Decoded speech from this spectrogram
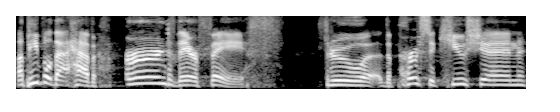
a people that have earned their faith through uh, the persecution,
